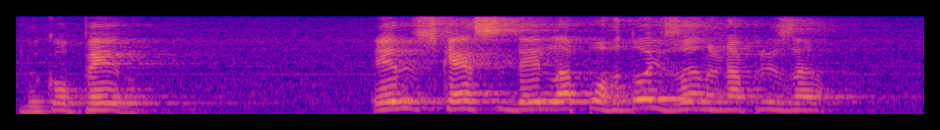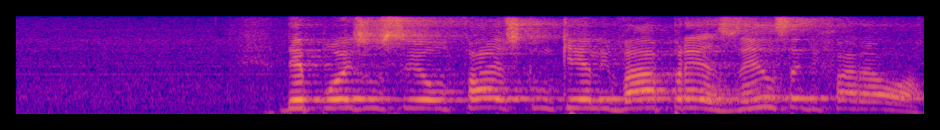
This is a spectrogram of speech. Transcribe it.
do copeiro. Ele esquece dele lá por dois anos na prisão. Depois o Senhor faz com que ele vá à presença de Faraó.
